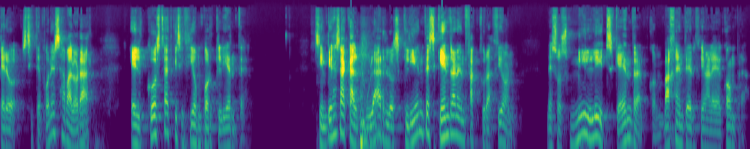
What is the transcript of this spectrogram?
Pero si te pones a valorar el coste de adquisición por cliente, si empiezas a calcular los clientes que entran en facturación de esos mil leads que entran con baja intencionalidad de compra,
